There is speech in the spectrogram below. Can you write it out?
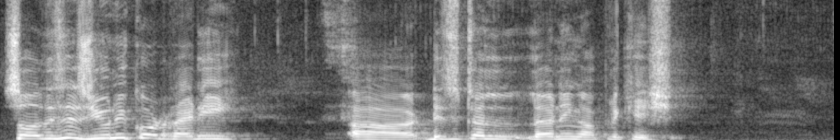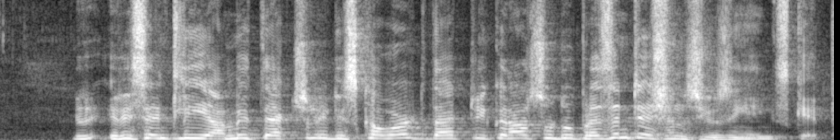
So this is Unicode ready uh, digital learning application. Re- Recently, Amit actually discovered that you can also do presentations using Inkscape.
